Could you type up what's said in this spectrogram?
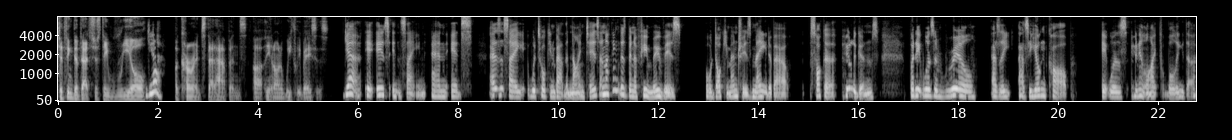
to think that that's just a real yeah occurrence that happens, uh, you know, on a weekly basis. Yeah, it is insane, and it's as I say, we're talking about the 90s, and I think there's been a few movies or documentaries made about soccer hooligans, but it was a real as a as a young cop, it was who didn't like football either,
